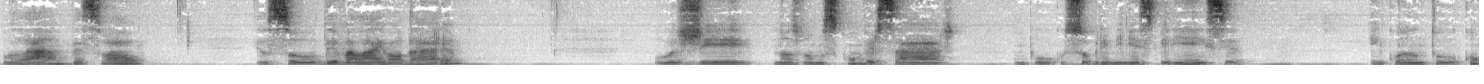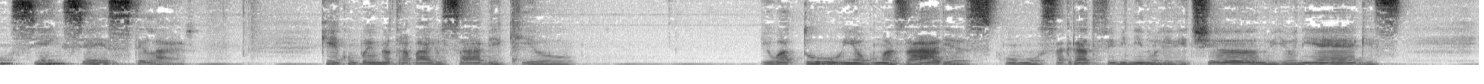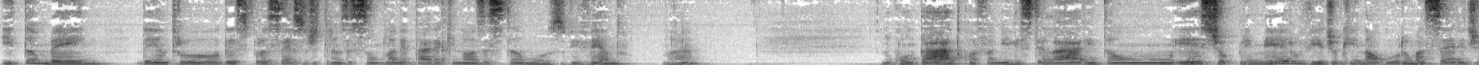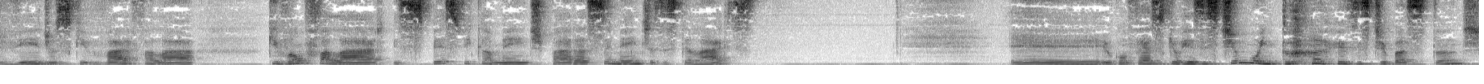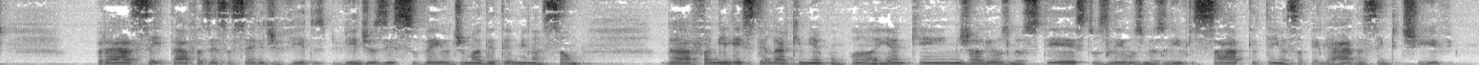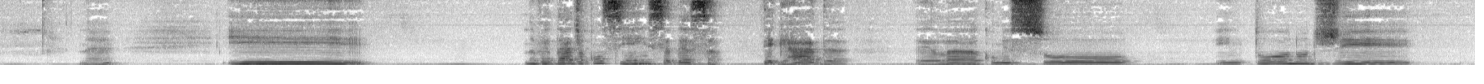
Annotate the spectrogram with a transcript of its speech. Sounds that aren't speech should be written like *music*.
Olá, pessoal. Eu sou Devalai Aldara. Hoje nós vamos conversar um pouco sobre a minha experiência enquanto consciência estelar. Quem acompanha meu trabalho sabe que eu eu atuo em algumas áreas como o sagrado feminino lilitiano, Ione Eggs, e também dentro desse processo de transição planetária que nós estamos vivendo, né? no contato com a família estelar. Então, este é o primeiro vídeo que inaugura uma série de vídeos que vai falar, que vão falar especificamente para as sementes estelares. É, eu confesso que eu resisti muito, *laughs* resisti bastante para aceitar fazer essa série de vídeos. Isso veio de uma determinação da família estelar que me acompanha. Quem já leu os meus textos, leu os meus livros, sabe que eu tenho essa pegada, sempre tive, né? E na verdade a consciência dessa pegada, ela começou em torno de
